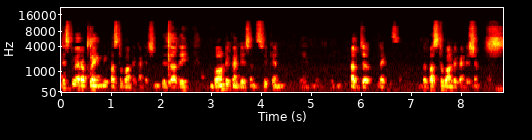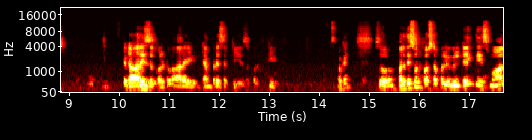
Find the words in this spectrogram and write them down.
Just we are applying the first boundary condition. These are the boundary conditions you can observe like this. The first boundary condition r is equal to ri temperature t is equal to t. Okay? So for this one first of all you will take the small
